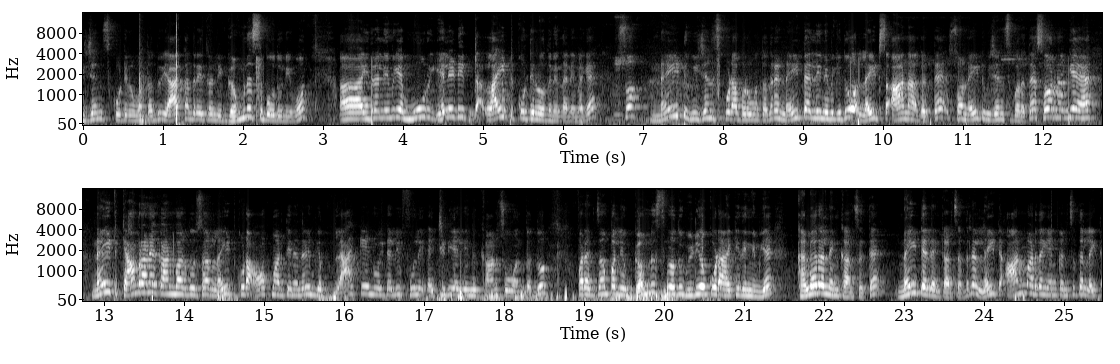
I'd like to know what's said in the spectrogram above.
visions ಕೊಟ್ಟಿರುವಂಥದ್ದು. ಯಾಕಂದರೆ ಇದರಲ್ಲಿ ಗಮನಿಸಬಹುದು ನೀವು. ಇದರಲ್ಲಿ ನಿಮಗೆ ಮೂರು ಎಲ್ ಇ ಡಿ ಲೈಟ್ ಕೊಟ್ಟಿರೋದ್ರಿಂದ ನಿಮಗೆ. ಸೊ ನೈಟ್ ವಿಷನ್ಸ್ ಕೂಡ ಬರುವಂತಂದರೆ ನೈಟಲ್ಲಿ ನಿಮಗಿದು ನಿಮಗೆ ಇದು ಲೈಟ್ಸ್ ಆನ್ ಆಗುತ್ತೆ. ಸೊ ನೈಟ್ ವಿಷನ್ಸ್ ಬರುತ್ತೆ. ಸೊ ನನಗೆ ನೈಟ್ ಕ್ಯಾಮ್ರಾನೇ ಕಾಣಬಾರ್ದು ಸರ್ ಲೈಟ್ ಕೂಡ ಆಫ್ ಮಾಡ್ತೀನಿ ಅಂದರೆ ನಿಮಗೆ ಬ್ಲ್ಯಾಕ್ ಆ್ಯಂಡ್ ವೈಟಲ್ಲಿ ಫುಲ್ ಎಚ್ ಡಿ ಅಲ್ಲಿ ನಿಮಗೆ ಕಾಣಿಸುವಂಥದ್ದು. ಫಾರ್ ಎಕ್ಸಾಂಪಲ್ ನೀವು ಗಮನಿಸ್ತಿರೋದು ವಿಡಿಯೋ ಕೂಡ ಹಾಕಿದ್ದೀನಿ ನಿಮಗೆ. ಕಲರಲ್ಲಿ ಹೆಂಗೆ ಕಾಣಿಸುತ್ತೆ? ನೈಟಲ್ಲಿ ಹೆಂಗೆ ಕಾಣಿಸುತ್ತೆ? ಅಂದರೆ ಲೈಟ್ ಆನ್ ಮಾಡಿದಾಗ ಹೆಂಗೆ ಕಾಣಿಸುತ್ತೆ? ಲೈಟ್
